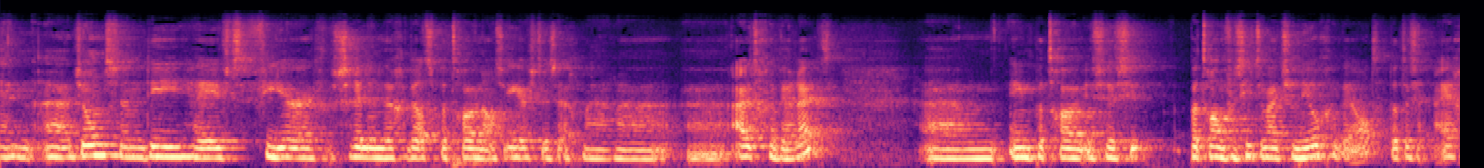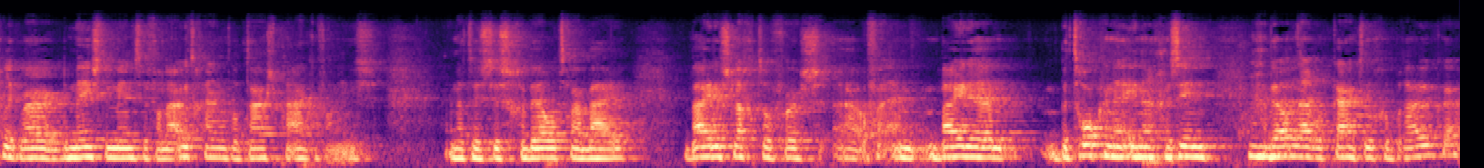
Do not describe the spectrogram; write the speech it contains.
En uh, Johnson die heeft vier verschillende geweldspatronen als eerste zeg maar, uh, uitgewerkt. Eén um, patroon is patroon van situationeel geweld. Dat is eigenlijk waar de meeste mensen van uitgaan dat daar sprake van is. En dat is dus geweld waarbij beide slachtoffers uh, of en beide betrokkenen in een gezin mm. geweld naar elkaar toe gebruiken.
